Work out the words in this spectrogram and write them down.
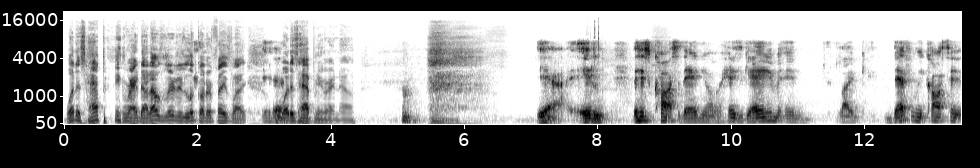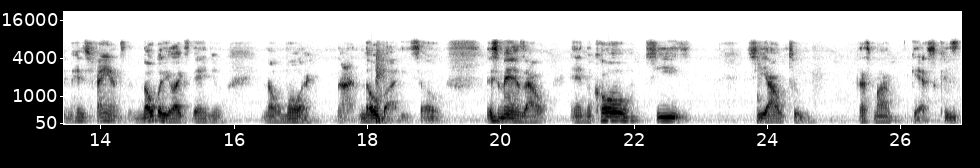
what is happening right now? That was literally the look on her face like, yeah. what is happening right now? yeah, it this cost Daniel his game and like definitely cost him his fans. Nobody likes Daniel no more. Not nobody. So this man's out. And Nicole, she's she out too. That's my guess. Cause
